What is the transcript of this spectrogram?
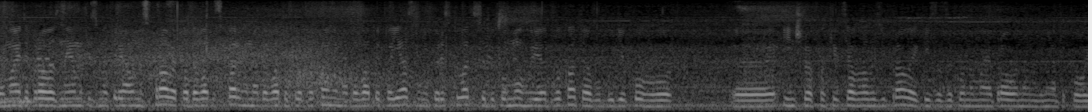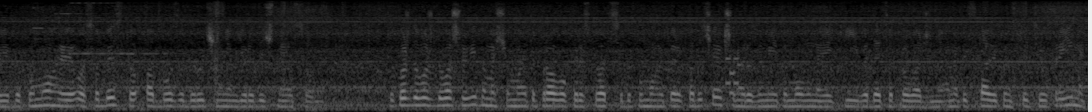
ви маєте право знайомитися з матеріалами справи, подавати скарги, надавати клопотання, надавати пояснення, користуватися допомогою адвоката або будь-якого е, іншого фахівця в галузі права, який за законом має право на надання такої допомоги особисто або за дорученням юридичної особи. Також довожу до вашого відома, що маєте право користуватися допомогою перекладача, якщо не розумієте мову, на якій ведеться провадження. А на підставі Конституції України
